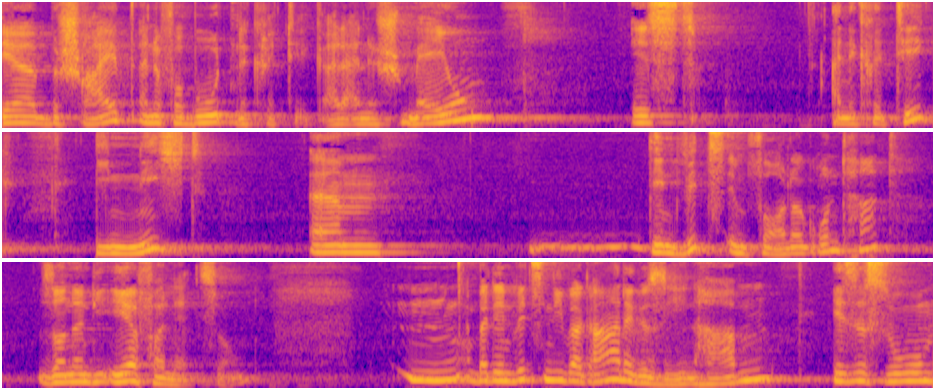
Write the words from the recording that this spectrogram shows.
der beschreibt eine verbotene Kritik. Also eine Schmähung ist eine Kritik, die nicht ähm, den Witz im Vordergrund hat, sondern die Ehrverletzung. Mm, bei den Witzen, die wir gerade gesehen haben, ist es so,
